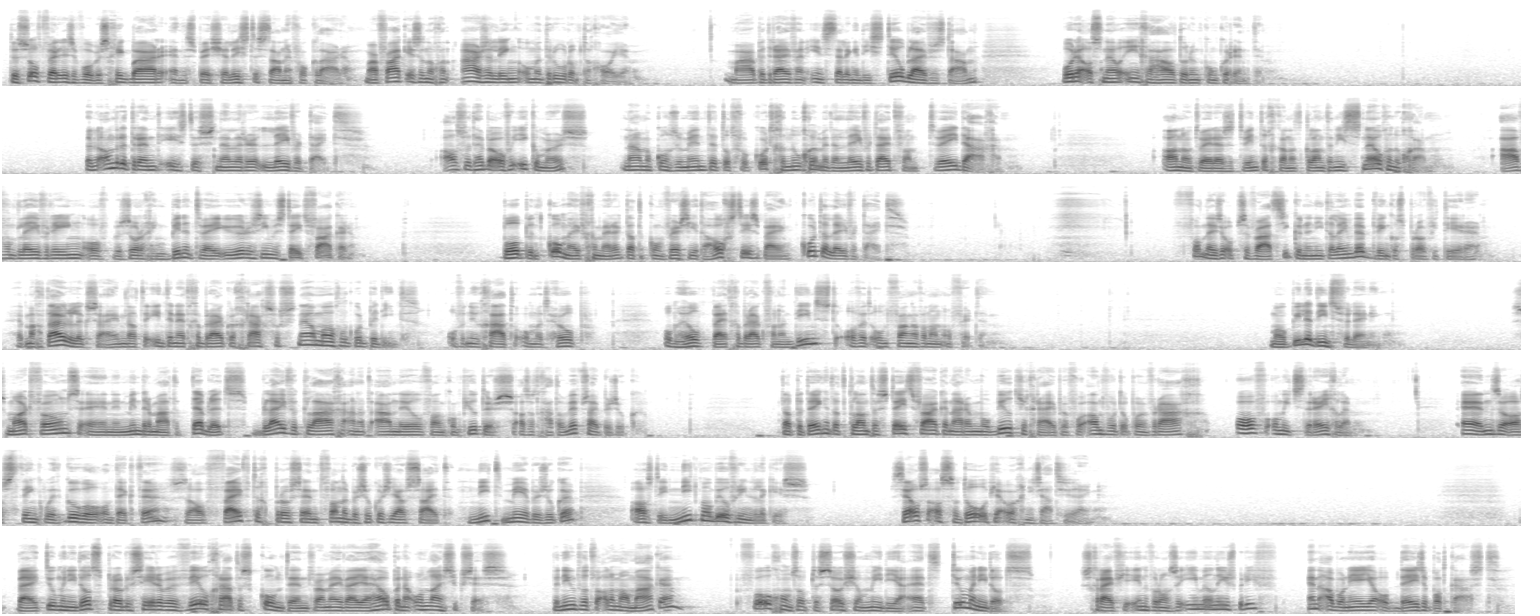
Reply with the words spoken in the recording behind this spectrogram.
De software is ervoor beschikbaar en de specialisten staan ervoor klaar. Maar vaak is er nog een aarzeling om het roer om te gooien. Maar bedrijven en instellingen die stil blijven staan, worden al snel ingehaald door hun concurrenten. Een andere trend is de snellere levertijd. Als we het hebben over e-commerce, namen consumenten tot voor kort genoegen met een levertijd van twee dagen. Anno 2020 kan het klanten niet snel genoeg gaan. Avondlevering of bezorging binnen twee uur zien we steeds vaker. Bol.com heeft gemerkt dat de conversie het hoogst is bij een korte levertijd. Van deze observatie kunnen niet alleen webwinkels profiteren. Het mag duidelijk zijn dat de internetgebruiker graag zo snel mogelijk wordt bediend. Of het nu gaat om, het hulp, om hulp bij het gebruik van een dienst of het ontvangen van een offerte. Mobiele dienstverlening. Smartphones en in mindere mate tablets blijven klagen aan het aandeel van computers als het gaat om websitebezoek. Dat betekent dat klanten steeds vaker naar een mobieltje grijpen voor antwoord op een vraag of om iets te regelen. En zoals Think with Google ontdekte, zal 50% van de bezoekers jouw site niet meer bezoeken als die niet mobielvriendelijk is. Zelfs als ze dol op jouw organisatie zijn. Bij Too Many Dots produceren we veel gratis content waarmee wij je helpen naar online succes. Benieuwd wat we allemaal maken? Volg ons op de social media at Too Many Dots. Schrijf je in voor onze e-mailnieuwsbrief en abonneer je op deze podcast.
